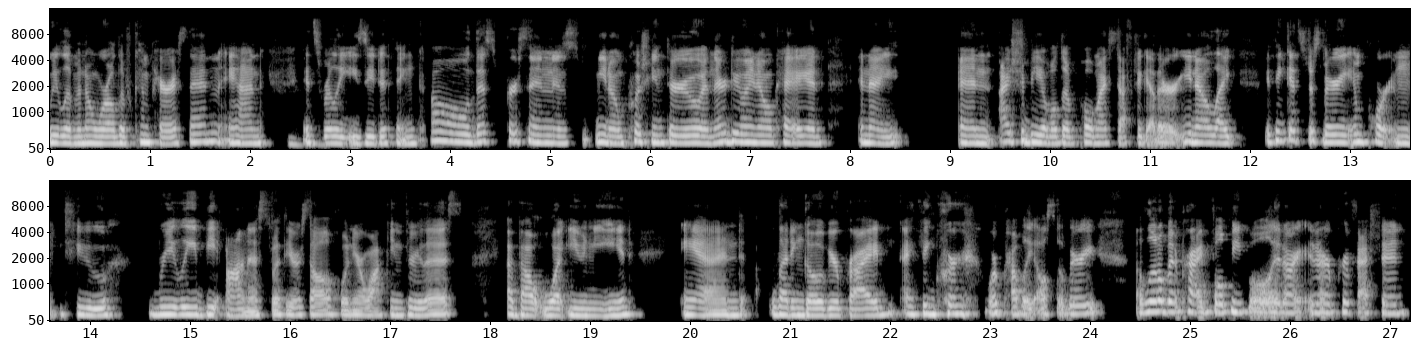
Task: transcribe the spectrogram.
we live in a world of comparison and mm-hmm. it's really easy to think oh this person is you know pushing through and they're doing okay and and i and i should be able to pull my stuff together you know like i think it's just very important to really be honest with yourself when you're walking through this about what you need and letting go of your pride. I think we're we're probably also very a little bit prideful people in our in our profession.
